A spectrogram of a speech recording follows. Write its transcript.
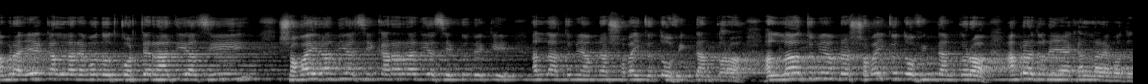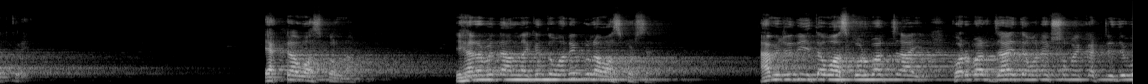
আমরা এক আল্লাহরে মদত করতে রাজি আছি? সবাই রাজি আছি? কারা রাজি আছি একটু দেখি। আল্লাহ, তুমি আমরা সবাইকে তৌফিক দান করো। আল্লাহ, তুমি আমরা সবাইকে তৌফিক দান করো। আমরা যেন এক আল্লাহরে মদত করি। একটা ওয়াজ করলাম। এখানের মধ্যে আল্লাহ কিন্তু অনেকগুলো ওয়াজ করছে। আমি যদি এটা ওয়াজ করবার চাই, করবার যাই, তো অনেক সময় কাটতে দেব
